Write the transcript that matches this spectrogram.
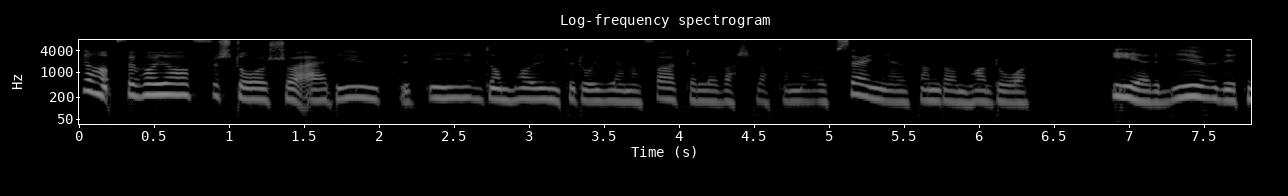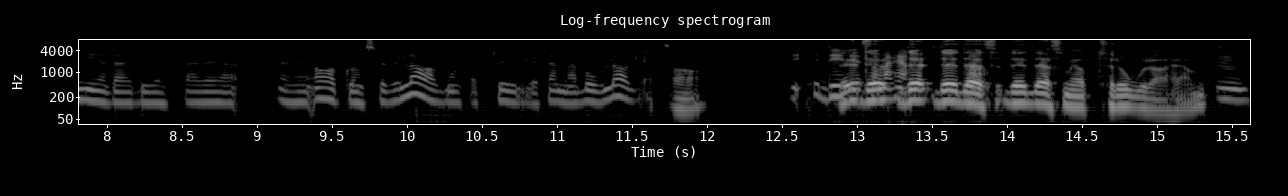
Ja, för vad jag förstår så är det ju, det är ju, de har inte då genomfört eller varslat om några uppsägningar utan de har då erbjudit medarbetare eh, avgångsvederlag mot att frivilligt lämna bolaget. Ja. Det, det, är det, det, som har hänt. Det, är det, det är det som jag tror har hänt. Mm.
